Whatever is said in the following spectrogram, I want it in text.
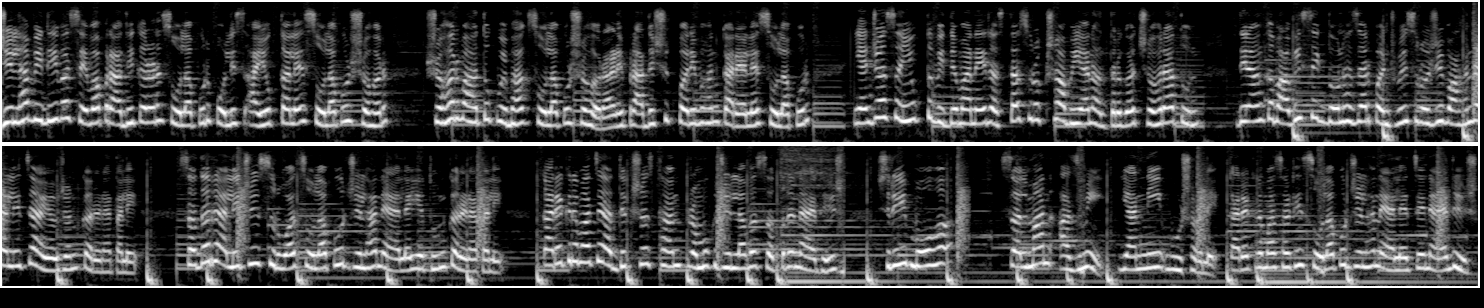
जिल्हा विधी व सेवा प्राधिकरण सोलापूर पोलीस आयुक्तालय सोलापूर शहर शहर वाहतूक विभाग सोलापूर शहर आणि प्रादेशिक परिवहन कार्यालय सोलापूर यांच्या संयुक्त विद्यमाने रस्ता सुरक्षा अभियान अंतर्गत शहरातून दिनांक बावीस एक दोन हजार पंचवीस रोजी वाहन रॅलीचे आयोजन करण्यात आले. सदर रॅलीची सुरुवात सोलापूर जिल्हा न्यायालय येथून करण्यात आली. कार्यक्रमाचे अध्यक्षस्थान प्रमुख जिल्हा व सत्र न्यायाधीश श्री मोह सलमान आझमी यांनी भूषवले. कार्यक्रमासाठी सोलापूर जिल्हा न्यायालयाचे न्यायाधीश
